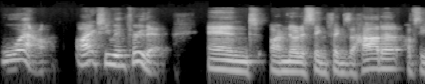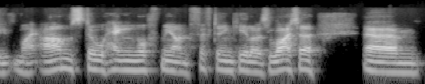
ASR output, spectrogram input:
wow, I actually went through that. And I'm noticing things are harder. Obviously, my arm's still hanging off me. I'm 15 kilos lighter. Um,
